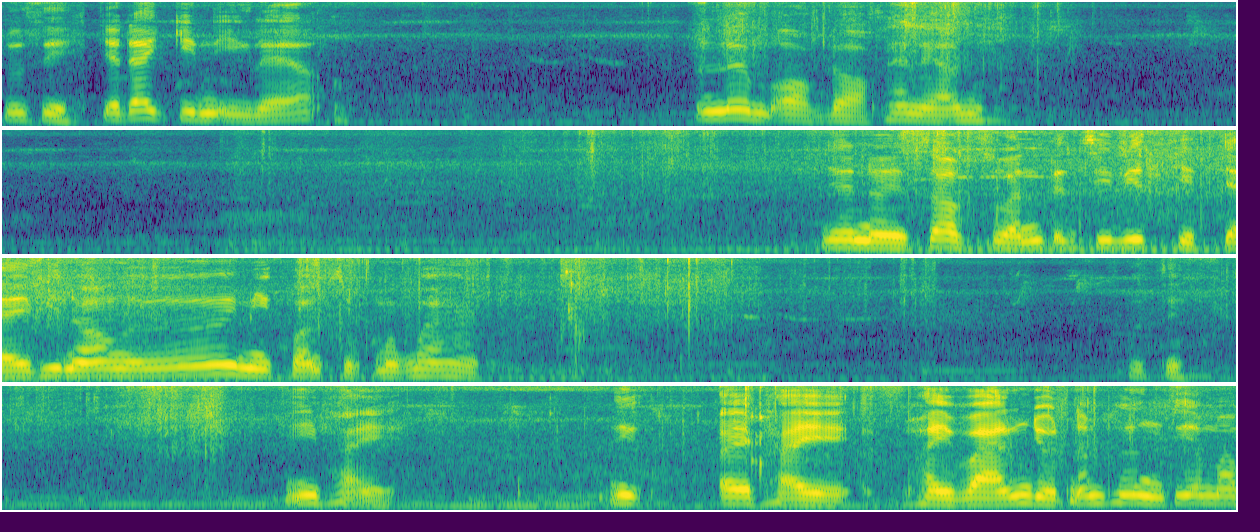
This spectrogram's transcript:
ดูสิ จะได้กินอีกแล้ว มันเริ่มออกดอกให้แล้วนี่ยายหน่อยชอบสวนเป็นชีวิตจิตใจพี่น้องเอ้ยมีความสุขมาก ๆ ดูสินี่ไผ่นี่ไอ้ไผ่ไผ่หวานหยุดน้ำผึ้งที่มา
